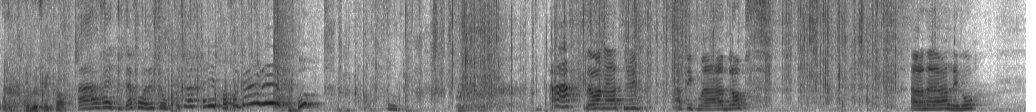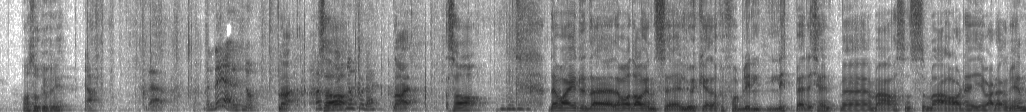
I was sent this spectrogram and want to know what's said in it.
Hva du fikk da? Jeg vet ikke, jeg får ikke opp den. Jeg teipa så gærent. Det var det jeg trodde. Jeg fikk meg drops. Ja, den er veldig god. Og sukkerfri. Ja, det er det. Men det er ikke noe. Nei, så ikke noe for det. Nei, så det var egentlig det. Det var dagens eh, luke. Dere får bli litt bedre kjent med meg og sånn som jeg har det i hverdagen min.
